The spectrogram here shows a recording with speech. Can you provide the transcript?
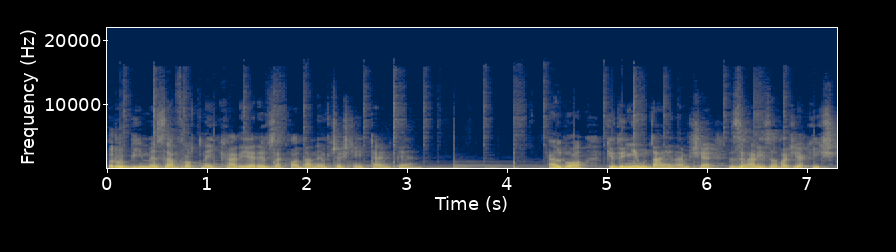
robimy zawrotnej kariery w zakładanym wcześniej tempie? Albo kiedy nie udaje nam się zrealizować jakichś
